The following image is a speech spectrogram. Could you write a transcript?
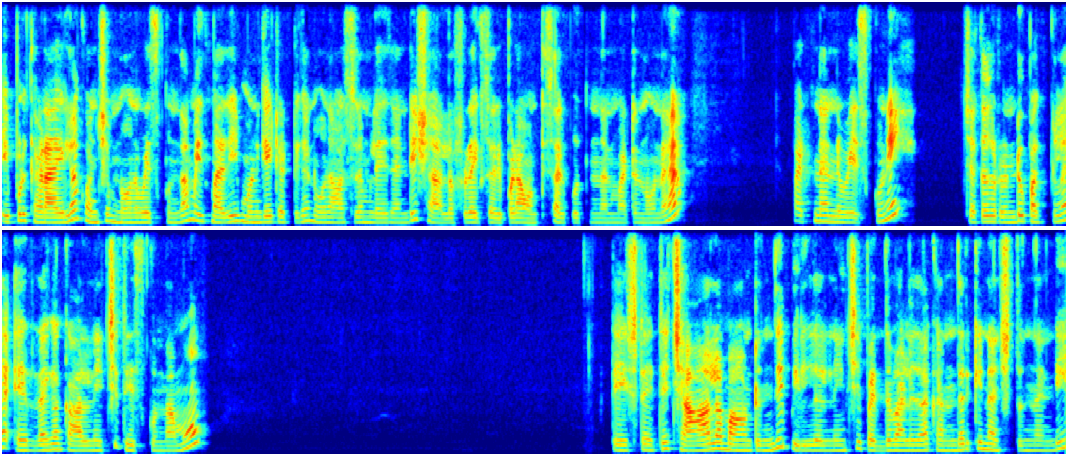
ఇప్పుడు కడాయిలో కొంచెం నూనె వేసుకుందాం. ఇది మరీ మునిగేటట్టుగా నూనె అవసరం లేదండి. షాలో ఫ్రైకి సరిపడా ఉంటే సరిపోతుందనమాట నూనె. పట్టినన్ని వేసుకుని చక్కగా రెండు పక్కల ఎర్రగా కాలనిచ్చి తీసుకుందాము. టేస్ట్ అయితే చాలా బాగుంటుంది. పిల్లల నుంచి పెద్దవాళ్ళ దాకా అందరికీ నచ్చుతుందండి.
